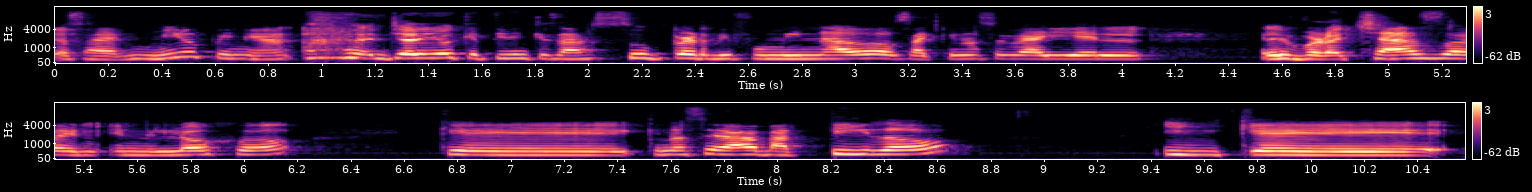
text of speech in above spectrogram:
o sea, en mi opinión, yo digo que tiene que estar súper difuminado, o sea, que no se vea ahí el, el brochazo en, en el ojo, que, que no se vea batido y que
